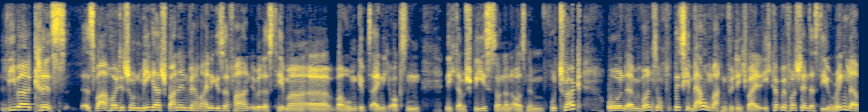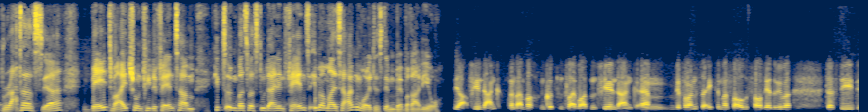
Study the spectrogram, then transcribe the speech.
lieber Chris, es war heute schon mega spannend. Wir haben einiges erfahren über das Thema, äh, warum gibt's eigentlich Ochsen nicht am Spieß, sondern aus einem Foodtruck. Und ähm, wir wollen jetzt noch ein bisschen Werbung machen für dich, weil ich könnte mir vorstellen, dass die Ringler Brothers ja weltweit schon viele Fans haben. Gibt's irgendwas, was du deinen Fans immer mal sagen wolltest im Webradio? Ja, vielen Dank. Ganz einfach in kurzen zwei Worten. Vielen Dank. Ähm, wir freuen uns da echt immer sau, sau sehr drüber, dass die, die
